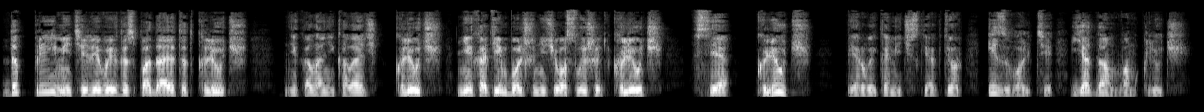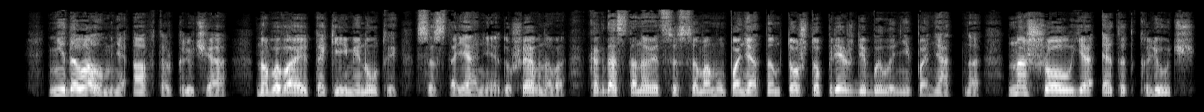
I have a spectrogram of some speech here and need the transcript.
Да примите ли вы, господа, этот ключ?» Николай Николаевич «Ключ! Не хотим больше ничего слышать! Ключ!» Все «Ключ!» Первый комический актер «Извольте, я дам вам ключ!» Не давал мне автор ключа, но бывают такие минуты состояния душевного, когда становится самому понятным то, что прежде было непонятно. Нашел я этот ключ,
